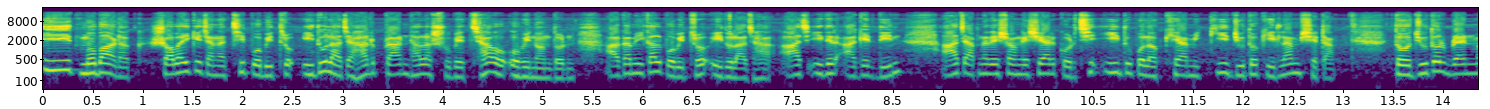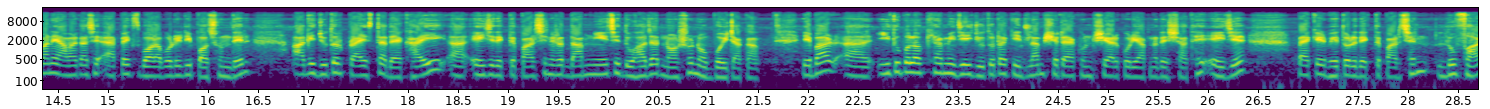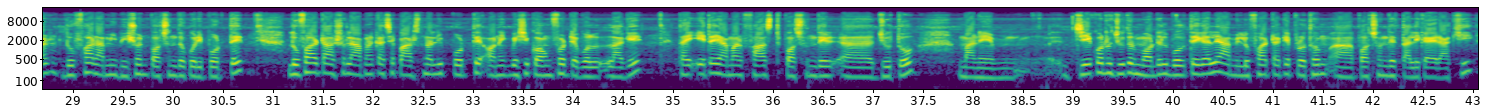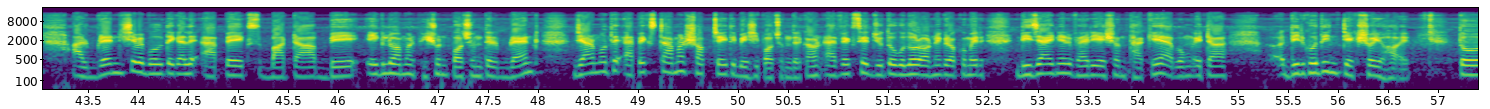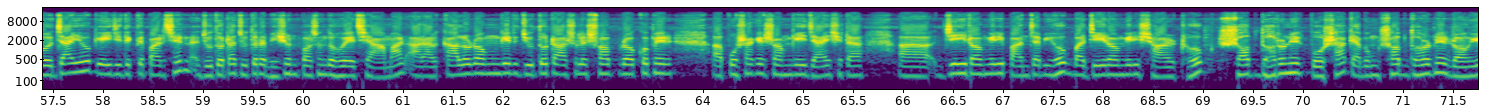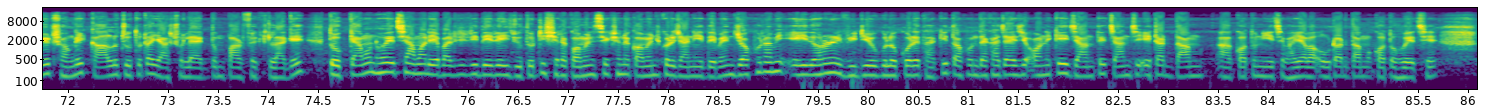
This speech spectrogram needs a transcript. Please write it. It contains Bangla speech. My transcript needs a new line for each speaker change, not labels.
ঈদ মোবারক সবাইকে জানাচ্ছি পবিত্র ঈদুল আজহার প্রাণ ঢালা শুভেচ্ছা ও অভিনন্দন। আগামীকাল পবিত্র ঈদুল আজহা। আজ ঈদের আগের দিন। আজ আপনাদের সঙ্গে শেয়ার করছি ঈদ উপলক্ষে আমি কি জুতো কিনলাম সেটা। তো জুতোর ব্র্যান্ড মানে আমার কাছে অ্যাপেক্স বরাবরেরই পছন্দের। আগে জুতোর প্রাইসটা দেখাই। এই যে দেখতে পারছেন, এটার দাম নিয়েছে দু হাজার নশো নব্বই টাকা। এবার ঈদ উপলক্ষে আমি যেই জুতোটা কিনলাম সেটা এখন শেয়ার করি আপনাদের সাথে। এই যে প্যাকের ভেতরে দেখতে পারছেন, লুফার। লুফার আমি ভীষণ পছন্দ করি পরতে। লুফারটা আসলে আমার কাছে পার্সোনালি পরতে অনেক বেশি কমফোর্টেবল লাগে। তাই এটাই আমার ফার্স্ট পছন্দের জুতো। মানে যে কোনো জুতোর মডেল বলতে গেলে আমি লুফারটাকে প্রথম পছন্দের তালিকায় রাখি। আর ব্র্যান্ড হিসেবে বলতে গেলে অ্যাপেক্স বাটা বে এগুলো আমার ভীষণ পছন্দের ব্র্যান্ড যার মধ্যে অ্যাপেক্সটা আমার সবচাইতে বেশি পছন্দের। কারণ অ্যাপেক্সের জুতোগুলোর অনেক রকমের ডিজাইনের ভ্যারিয়েশন থাকে এবং এটা দীর্ঘদিন টেকসই হয়। তো যাই হোক, এই যে দেখতে পারছেন, জুতোটা জুতোটা ভীষণ পছন্দ হয়েছে আমার। আর আর কালো রঙের জুতোটা আসলে সব রকমের পোশাকের সঙ্গেই যায়। সেটা যেই রঙেরই পাঞ্জাবি হোক বা যেই রঙেরই শার্ট হোক, সব ধরনের পোশাক এবং সব ধরনের রঙের সঙ্গে কালো জুতোটাই আসলে একদম পারফেক্ট লাগে। তো কেমন হয়েছে আমার এবারের ঈদের এই জুতোটি সেটা কমেন্ট সেকশনে কমেন্ট করে জানিয়ে দেবেন। যখন আমি এই ধরনের ভিডিওগুলো করে থাকি, তখন দেখা যায় যে অনেকেই জানতে চান যে এটার দাম কত নিয়েছে ভাইয়া বা ওটার দাম কত হয়েছে।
